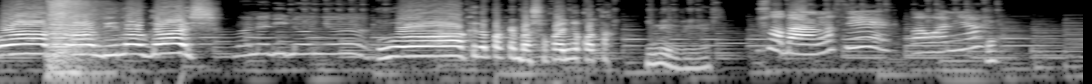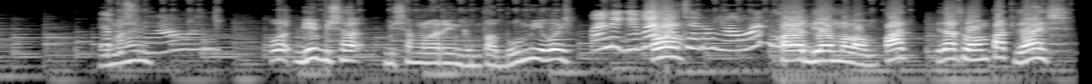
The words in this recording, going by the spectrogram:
Wah, kita lawan Dino guys. Mana dinonya? Wah, kita pakai basukannya kotak ini guys. Susah banget sih lawannya. Gak Gimana nih? Wah, dia bisa bisa ngeluarin gempa bumi, woi. Ini gimana Oh. Kalau dia melompat, kita harus lompat, guys.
